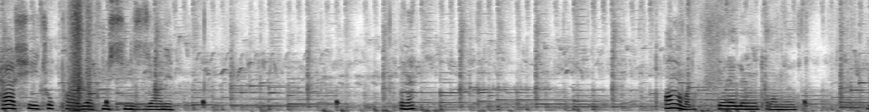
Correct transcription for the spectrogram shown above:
her şeyi çok pahalı yapmışsınız yani. Bu ne? Anlamadım. Görevlerini tamamlayalım. Hı.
